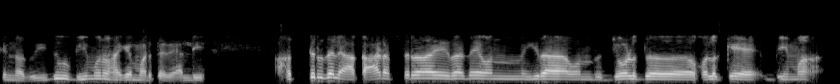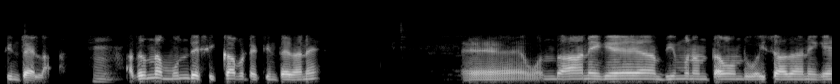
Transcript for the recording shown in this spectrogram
ತಿನ್ನೋದು. ಇದು ಭೀಮನು ಹಾಗೆ ಮಾಡ್ತದೆ. ಅಲ್ಲಿ ಹತ್ತಿರದಲ್ಲಿ ಆ ಕಾಡ ಹತ್ರ ಇರೋದೇ ಒಂದು ಇರೋ ಒಂದು ಜೋಳದ ಹೊಲಕ್ಕೆ ಭೀಮ ತಿಂತ ಇಲ್ಲ. ಅದನ್ನ ಮುಂದೆ ಸಿಕ್ಕಾಪಟ್ಟೆ ತಿಂತ ಇದ್ದಾನೆ. ಒಂದು ಆನೆಗೆ ಭೀಮನಂತ ಒಂದು ವಯಸ್ಸಾದ ಆನೆಗೆ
